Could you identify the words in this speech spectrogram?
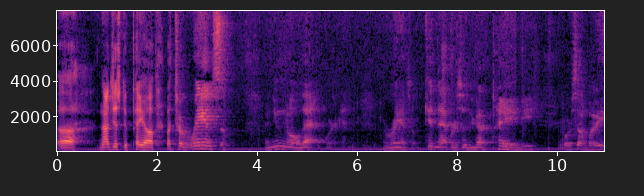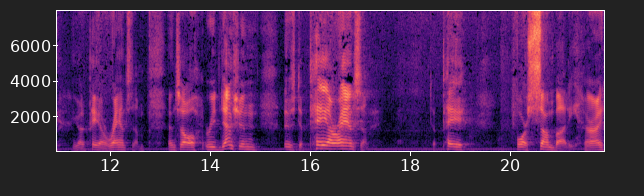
uh, not just to pay off, but to ransom. And you know that word ransom. Kidnapper says you got to pay me for somebody, you got to pay a ransom. And so redemption is to pay a ransom, to pay for somebody, all right?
